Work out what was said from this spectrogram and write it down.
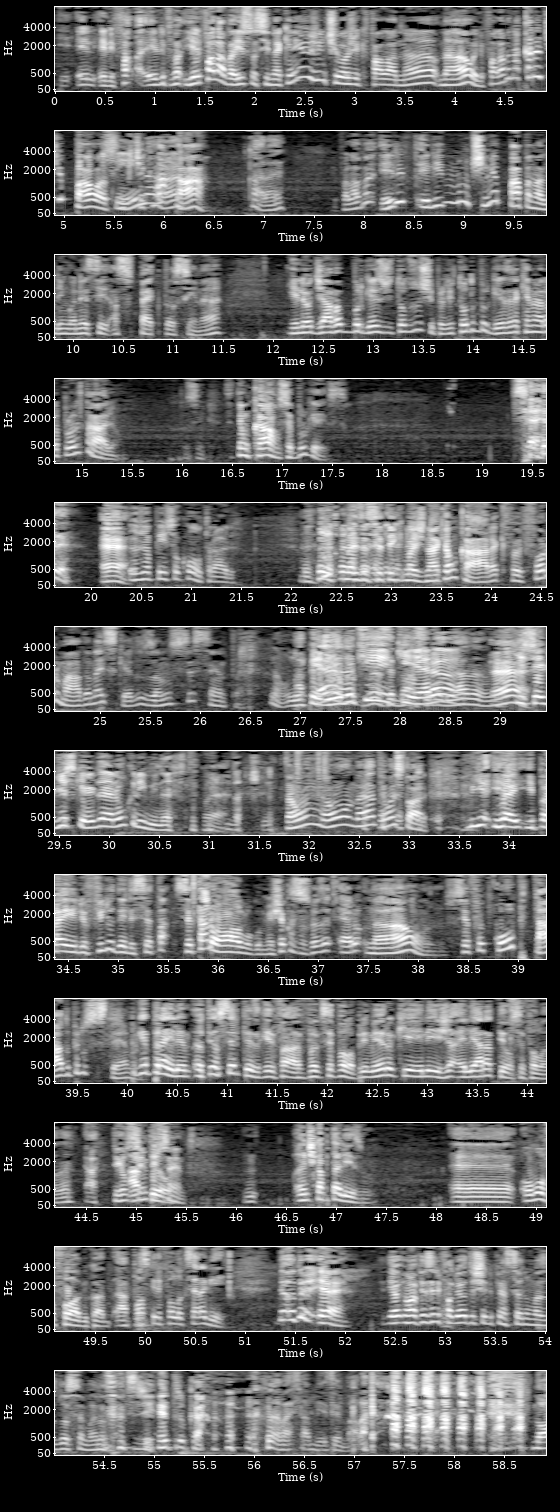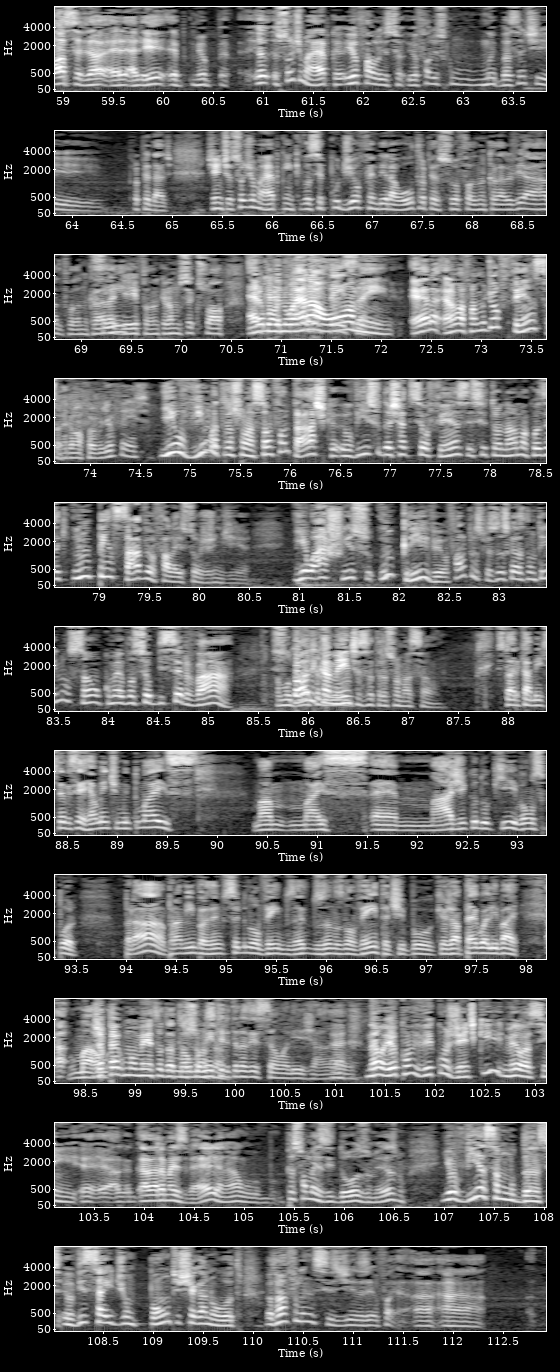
E Ele, ele, fala, ele, e ele falava isso assim, não é que nem a gente hoje que fala não, não, ele falava na cara de pau, assim, Sim, que tinha que não, matar. Caralho. Ele falava, ele, ele não tinha papa na língua nesse aspecto, assim, né? E ele odiava burgueses de todos os tipos. Ele, todo burguês era quem não era proletário. Assim, você tem um carro, você é burguês. Sério? É. Eu já penso o contrário. Mas você tem que imaginar que é um cara que foi formado na esquerda dos anos 60. Não, num Até período antes, né, que, que era. não. É. Que ser de esquerda era um crime, né? É. Então, não, né, tem uma história. E, e, aí, e pra ele, o filho dele ser, ta- ser tarólogo, mexer com essas coisas, era. Não, você foi cooptado pelo sistema. Porque pra ele, eu tenho certeza que ele fala, foi o que você falou. Primeiro que ele já ele era ateu, você falou, né? Ateu 100%. Ateu. Anticapitalismo. É, homofóbico. Aposto que ele falou que você era gay. Eu- é. Uma vez ele falou, eu deixei ele pensando umas duas semanas antes de retrucar. Vai saber, você fala. Nossa, ali. é, meu, eu, sou de uma época, e eu falo isso, eu falo isso com bastante propriedade. Gente, eu sou de uma época em que você podia ofender a outra pessoa falando que ela era viado, falando que ela era Sim. gay, falando que era homossexual. Era Era uma ele não era homem, era, era uma forma de ofensa. Era uma forma de ofensa. E eu vi uma transformação fantástica. Eu vi isso deixar de ser ofensa e se tornar uma coisa que impensável falar isso hoje em dia. E eu acho isso incrível. Eu falo para as pessoas que elas não têm noção como é você observar historicamente essa transformação. Historicamente deve ser realmente muito mais, ma- mais é, mágico do que, vamos supor, pra, pra mim, por exemplo, ser de 90, dos, dos anos 90, tipo, que eu já pego ali, vai, Ah, uma, Já pega o momento da um transformação. momento de transição ali já, né? É. Não, eu convivi com gente que, meu, assim, é, a galera mais velha, né? O pessoal mais idoso mesmo. E eu vi essa mudança, eu vi sair de um ponto e chegar no outro. Eu tava falando esses dias, eu, a, a-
